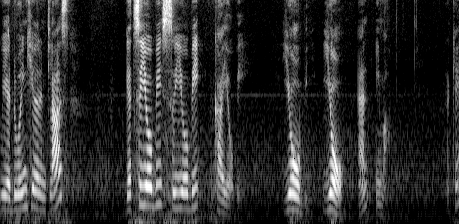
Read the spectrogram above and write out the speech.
we are doing here in class Getsuyobi, Suyobi, Kayobi, Yobi, Yo and Ima. Okay.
